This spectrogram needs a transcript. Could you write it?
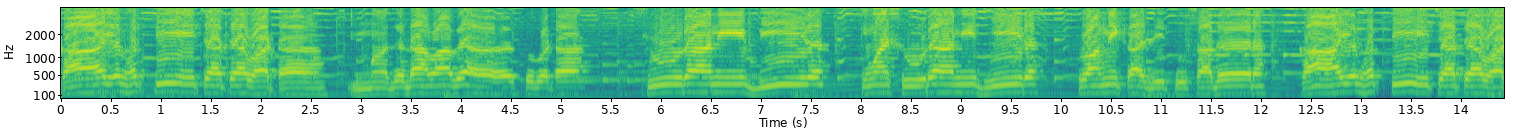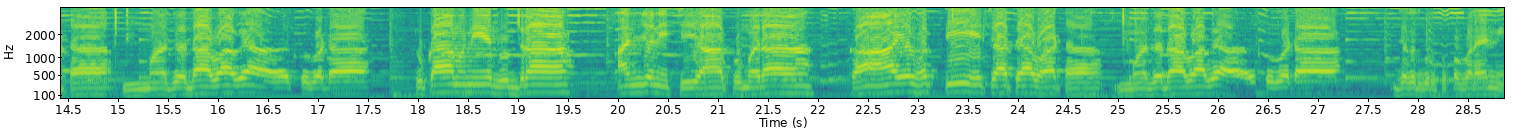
काय भक्तीच्या त्या वाटा मज दावाव्या सुबटा. शूर आणि वीर किंवा शूर आणि धीर स्वामी काजी तू सादर. काय भक्तीच्या त्या वाटा मज दावाव्या सुबटा. तुका म्हणे रुद्रा अंजनीची या कुमरा. काय भक्तीच्या त्या वाटा? मज दावाव्या सुबटा जगद्गुरु तुकोबरायांनी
